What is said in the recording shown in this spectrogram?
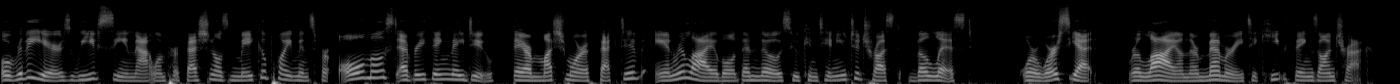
Over the years, we've seen that when professionals make appointments for almost everything they do, they are much more effective and reliable than those who continue to trust the list, or worse yet, rely on their memory to keep things on track.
